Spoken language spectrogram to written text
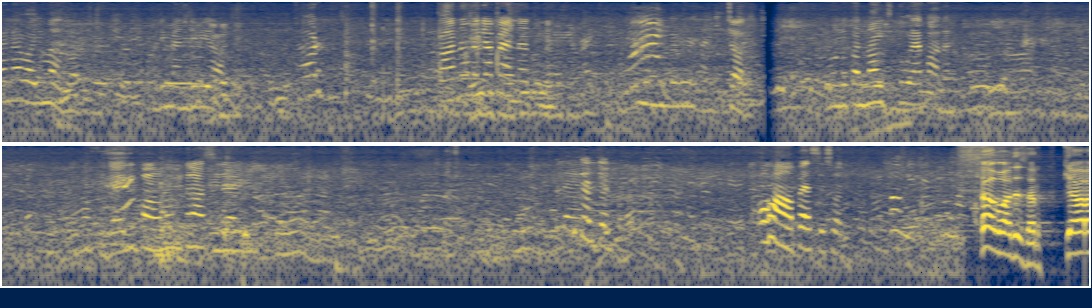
अरे भाई मेहंदी। मेरी मेहंदी भी आ और कानों में क्या पहनना है तूने? चल। तू है पाला हँसी जाएगी की हँसी जाएगी। ओ हाँ पैसे सॉरी क्या बात है सर? क्या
